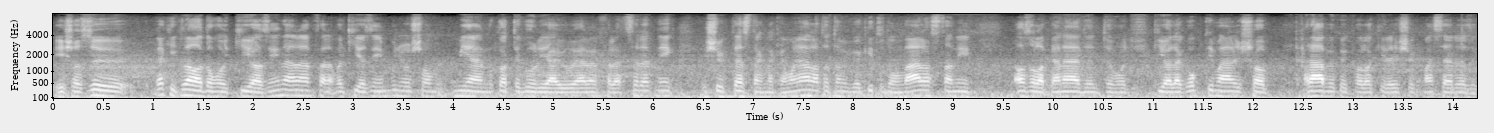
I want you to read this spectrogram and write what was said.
és az ő, nekik leadom, hogy ki az én ellenfelem, vagy ki az én bunyósom, milyen kategóriájú ellenfelet szeretnék, és ők tesznek nekem ajánlatot, amiből ki tudom választani, az alapján eldöntöm, hogy ki a legoptimálisabb, rábökök valakire, és ők már szervezik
